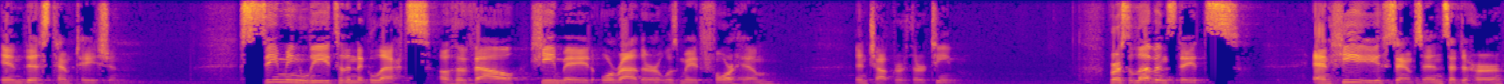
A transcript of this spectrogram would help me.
in this temptation, seemingly to the neglect of the vow he made, or rather was made for him, in chapter 13. Verse 11 states, And he, Samson, said to her,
